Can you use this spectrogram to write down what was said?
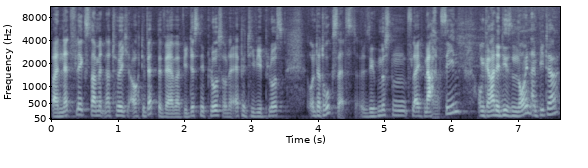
weil Netflix damit natürlich auch die Wettbewerber wie Disney Plus oder Apple TV Plus unter Druck setzt. Sie müssten vielleicht nachziehen und gerade diese neuen Anbieter,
